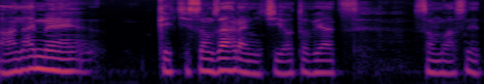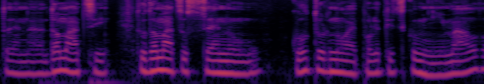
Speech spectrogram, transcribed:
A najmä keď som v zahraničí, o to viac som vlastne ten domáci, tú domácu scénu kultúrnu aj politickú vnímal.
